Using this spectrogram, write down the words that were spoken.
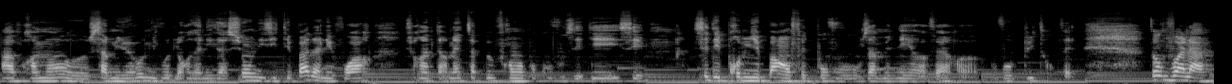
à vraiment euh, s'améliorer au niveau de l'organisation, n'hésitez pas d'aller voir sur Internet, ça peut vraiment beaucoup vous aider. C'est, c'est des premiers pas, en fait, pour vous amener vers vos buts, en fait. Donc voilà.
